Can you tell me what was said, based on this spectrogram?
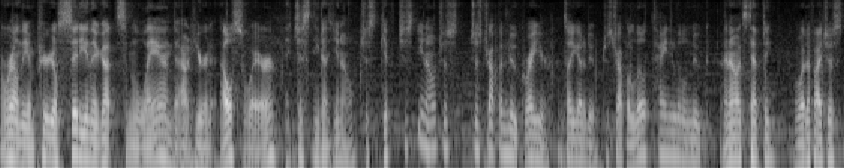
around the Imperial City, and they've got some land out here and elsewhere. They just need a, you know, just give, just, you know, just, just drop a nuke right here. That's all you gotta do. Just drop a little tiny little nuke. I know it's tempting. What if I just,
